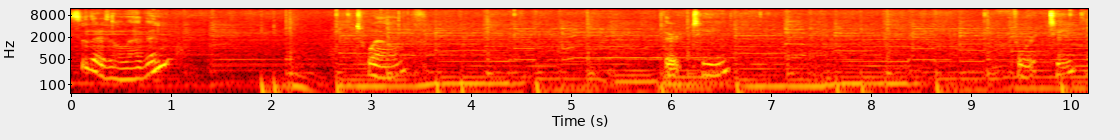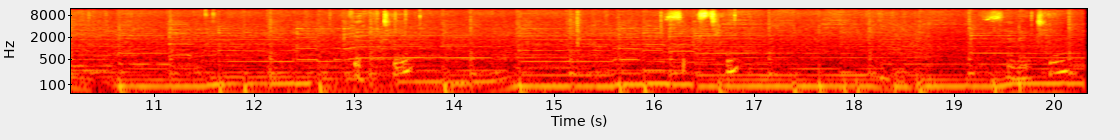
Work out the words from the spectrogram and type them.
So there's 11, 12, 13, 14, 15, 16, 17,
